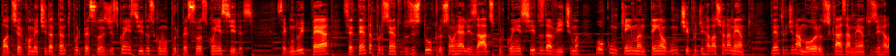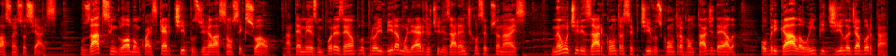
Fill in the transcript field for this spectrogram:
Pode ser cometida tanto por pessoas desconhecidas como por pessoas conhecidas. Segundo o IPEA, 70% dos estupros são realizados por conhecidos da vítima ou com quem mantém algum tipo de relacionamento, dentro de namoros, casamentos e relações sociais. Os atos englobam quaisquer tipos de relação sexual, até mesmo, por exemplo, proibir a mulher de utilizar anticoncepcionais, não utilizar contraceptivos contra a vontade dela, obrigá-la ou impedi-la de abortar.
